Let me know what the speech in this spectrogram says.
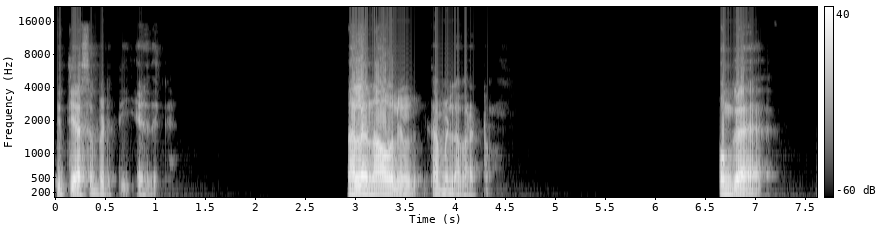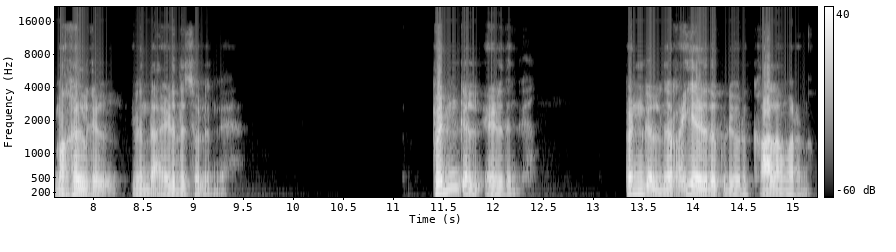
வித்தியாசப்படுத்தி எழுதுங்க. நல்ல நாவல்கள் தமிழில் வரட்டும். உங்க மகள்கள் இருந்தா எழுத சொல்லுங்க. பெண்கள் எழுதுங்க. பெண்கள் நிறைய எழுதக்கூடிய ஒரு காலம் வரணும்.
